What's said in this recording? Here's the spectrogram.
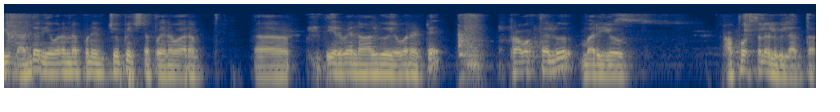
వీళ్ళందరూ ఎవరన్నప్పుడు నేను చూపించిన పోయిన వారం ఇరవై నాలుగు ఎవరంటే ప్రవక్తలు మరియు అపోస్తలు వీళ్ళంతా.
